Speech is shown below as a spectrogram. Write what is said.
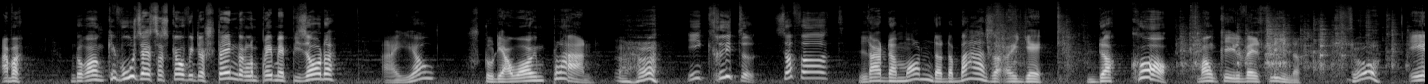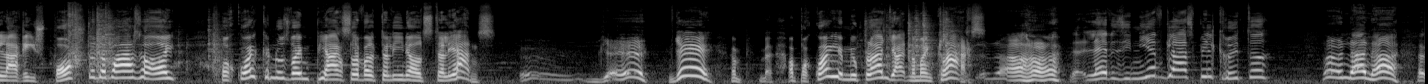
Aber, Rendezvous zesers go de ständer en prima episode. Ah jou, studiavo in plan. Aha. In kruter, sofort. La domanda de base ah è je. Da ko, manca il veltliner. So? E la risposta de base è... Per quel che nus vaim piars la veltliner als italians. Euh, yeah. Yeah. Per quel je mio plan ja nog mijn klaars. Aha. Leven ze niet glas, Pilkruter? Uh, na, na. Euh,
